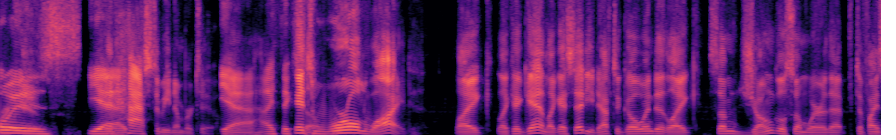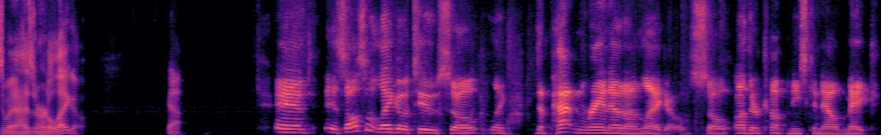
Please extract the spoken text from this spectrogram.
number two. is yeah It has to be number two. yeah. I think It's so. worldwide. Like, like again, like I said, you'd have to go into like some jungle somewhere that to find someone that hasn't heard of Lego. Yeah, and it's also Lego too. So like the patent ran out on Lego, so other companies can now make,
